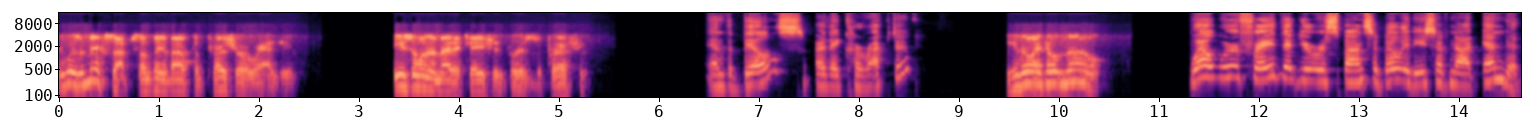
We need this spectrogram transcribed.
It was a mix up, something about the pressure around you. He's on a medication for his depression. And the bills, are they corrected? You know, I don't know. Well, we're afraid that your responsibilities have not ended.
